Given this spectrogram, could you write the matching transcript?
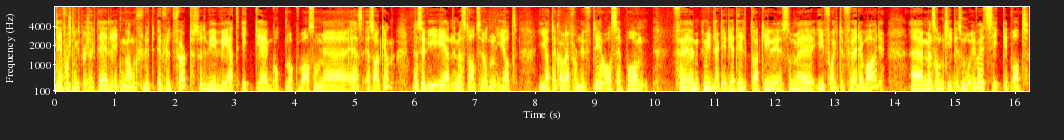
Det forskningsprosjektet er heller ikke engang sluttført, så vi vet ikke godt nok hva som er, er saken. Men så er vi enige med statsråden i at, i at det kan være fornuftig å se på midlertidige tiltak i, som, i forhold til føre var. Eh, men samtidig må vi være sikre på at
